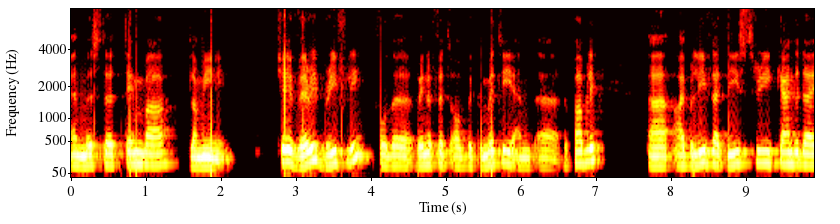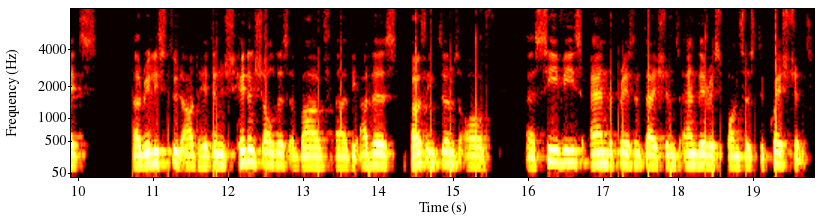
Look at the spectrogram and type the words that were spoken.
and Mr. Temba Dlamini. Chair, very briefly, for the benefit of the committee and uh, the public, uh, I believe that these three candidates uh, really stood out head and, head and shoulders above uh, the others, both in terms of uh, CVs and the presentations and their responses to questions.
